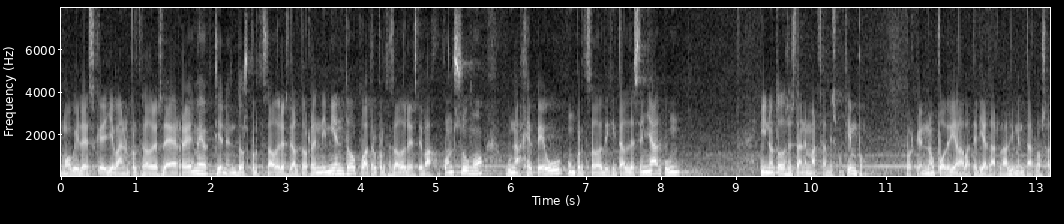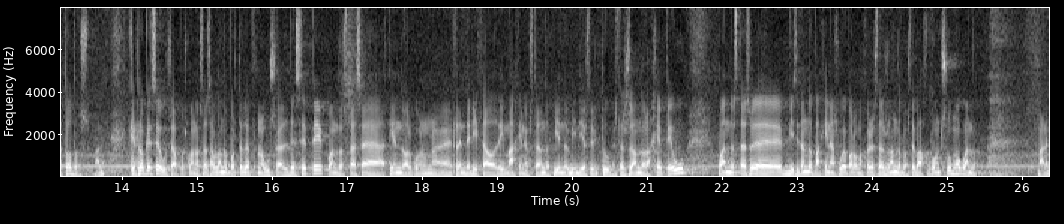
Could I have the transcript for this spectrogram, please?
móviles que llevan procesadores de ARM, tienen dos procesadores de alto rendimiento, cuatro procesadores de bajo consumo, una GPU, un procesador digital de señal, un... y no todos están en marcha al mismo tiempo porque no podría la batería darla, alimentarlos a todos. ¿vale? ¿Qué es lo que se usa? Pues cuando estás hablando por teléfono usa el DSP, cuando estás eh, haciendo algún eh, renderizado de imágenes, estás viendo vídeos de YouTube, estás usando la GPU, cuando estás eh, visitando páginas web a lo mejor estás usando los de bajo consumo, cuando... ¿vale?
